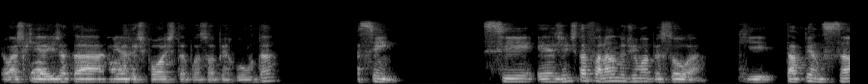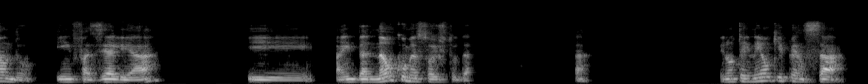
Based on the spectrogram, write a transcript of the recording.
Eu acho que aí já está a minha resposta para a sua pergunta. Assim, se a gente está falando de uma pessoa que está pensando em fazer aliar e ainda não começou a estudar, e não tem nem o que pensar,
